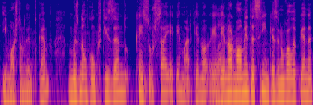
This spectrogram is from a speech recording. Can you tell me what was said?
e mostram dentro do campo, mas não concretizando, quem sobressai é quem marca. É, no, é, claro. é normalmente assim, quer dizer, não vale a pena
